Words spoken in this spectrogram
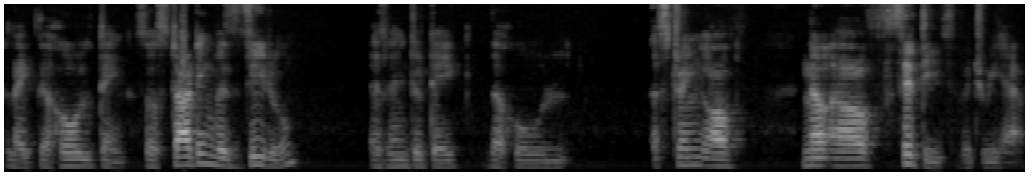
like the whole thing. So starting with 0 is going to take the whole string of of cities which we have.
